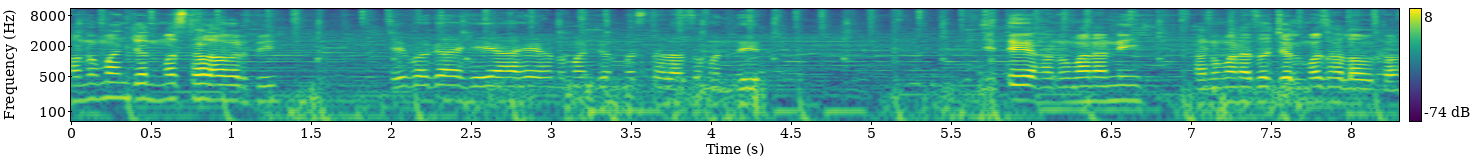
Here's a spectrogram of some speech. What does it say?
हनुमान जन्मस्थळावरती. हे बघा हे आहे हनुमान जन्मस्थळाचं मंदिर. जिथे हनुमानांनी हनुमानाचा जन्म झाला होता.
